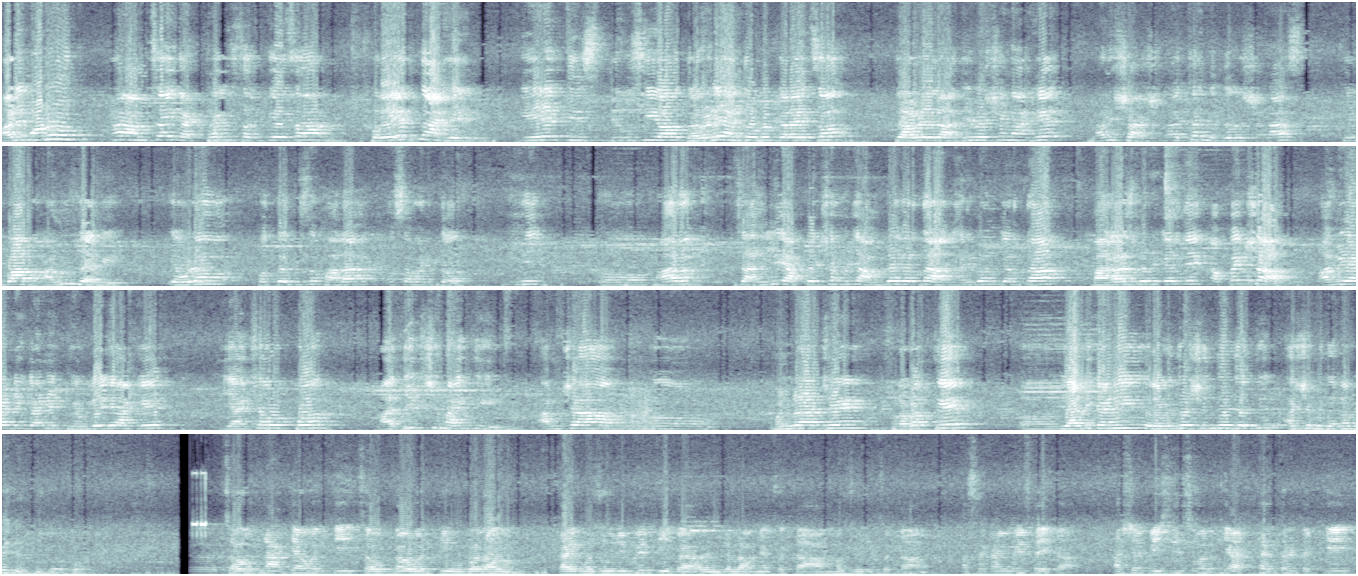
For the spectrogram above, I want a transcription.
आणि म्हणून हा आमचा एक अठ्ठावीस तारखेचा प्रयत्न आहे की एक दिस दिवसीय धरणे आंदोलन करायचं. त्यावेळेला अधिवेशन आहे आणि शासनाच्या निदर्शनास ही बाब आणून द्यावी. एवढ्या पद्धतीचं मला असं वाटतं की फार चांगली अपेक्षा म्हणजे आमच्याकरता गरिबांकरता मागासवर्गीकरता एक अपेक्षा आम्ही या ठिकाणी ठेवलेली आहे. याच्या उपर अधिकची माहिती आमच्या मंडळाचे प्रवक्ते या ठिकाणी रवींद्र शिंदे देतील अशी मी त्यांना विनंती करतो. चौक नाक्यावरती चौकावरती उभं राहून काही मजुरी मिळते का? रंग लावण्याचं काम मजुरीचं काम असं काय मिळतंय का? अशा बेसिसवरती अठ्ठ्याहत्तर टक्के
